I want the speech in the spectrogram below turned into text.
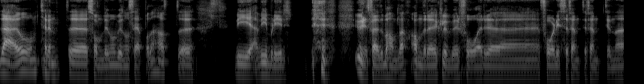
Det er jo omtrent uh, sånn vi må begynne å se på det. At eh, vi, vi blir urettferdig behandla. Andre klubber får, eh, får disse 50-50-ene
